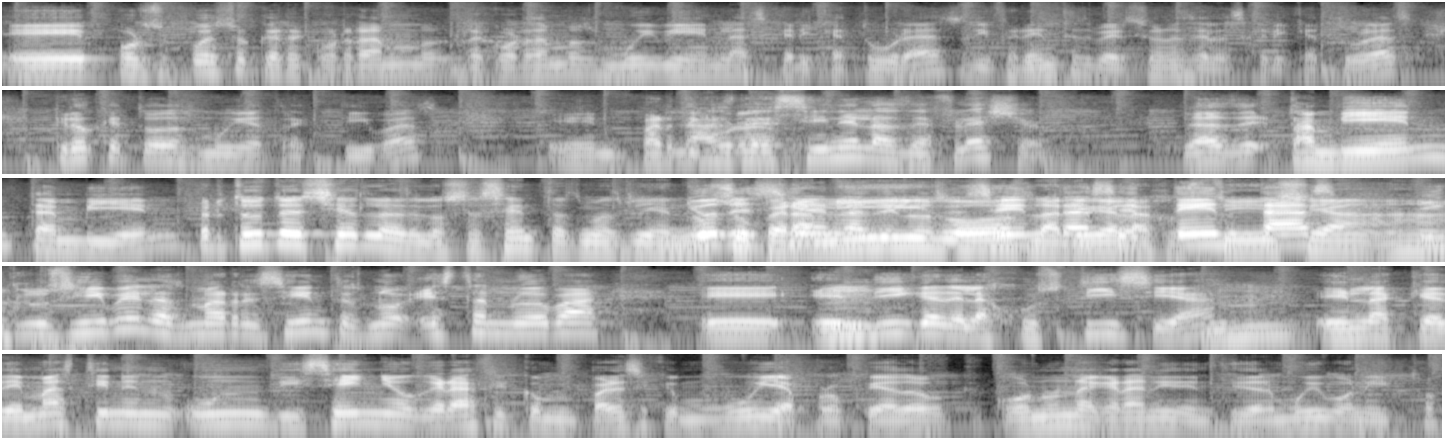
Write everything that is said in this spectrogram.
Eh, por supuesto que recordamos, recordamos muy bien las caricaturas, diferentes versiones de las caricaturas. Creo que todas muy atractivas. En particular, las de cine, las de Fleischer también, también. Pero tú decías las de los 60 más bien, ¿no? Yo decía Super la de los 60, la Liga 70, inclusive las más recientes, ¿no? Esta nueva eh, mm. Liga de la Justicia, en la que además tienen un diseño gráfico, me parece que muy apropiado, con una gran identidad, muy bonito.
